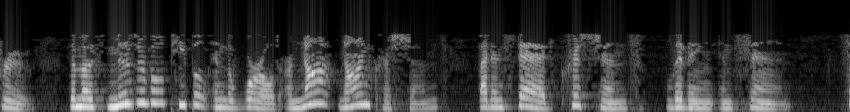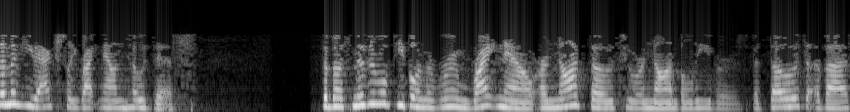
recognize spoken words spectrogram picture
true. The most miserable people in the world are not non Christians, but instead Christians living in sin. Some of you actually right now know this. The most miserable people in the room right now are not those who are non believers, but those of us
